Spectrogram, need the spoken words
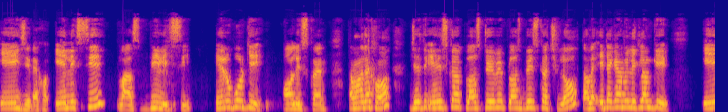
এই যে দেখো এ লিখছি প্লাস বি লিখছি। এর উপর কি? অল স্কোয়ার তার মানে দেখো, যেহেতু A square plus two AB plus B square ছিল, তাহলে এটাকে আমি লিখলাম কি? এ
